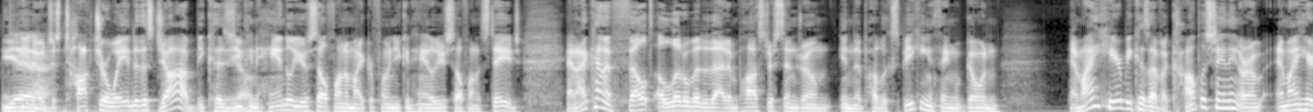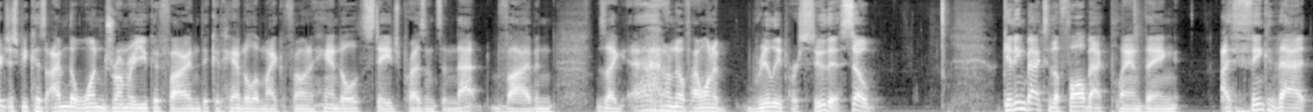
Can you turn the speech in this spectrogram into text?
you know, just talked your way into this job because you can handle yourself on a microphone, you can handle yourself on a stage. And I kind of felt a little bit of that imposter syndrome in the public speaking thing going, am I here because I've accomplished anything or am, I here just because I'm the one drummer you could find that could handle a microphone, handle stage presence and that vibe? And it's like, ah, I don't know if I want to really pursue this. So getting back to the fallback plan thing, I think that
